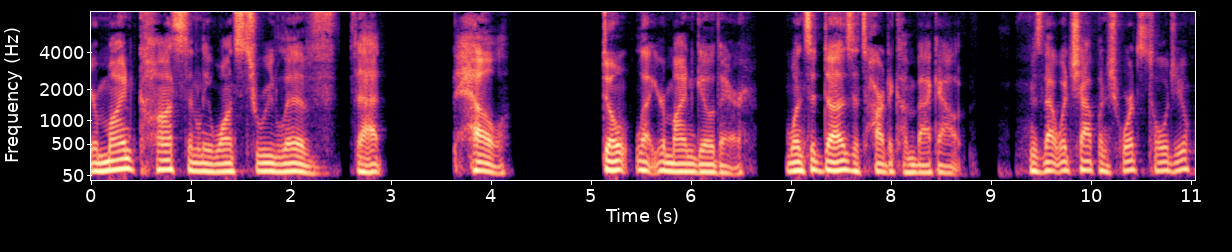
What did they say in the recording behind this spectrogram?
Your mind constantly wants to relive that hell. Don't let your mind go there. Once it does, it's hard to come back out. Is that what Chaplain Schwartz told you?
